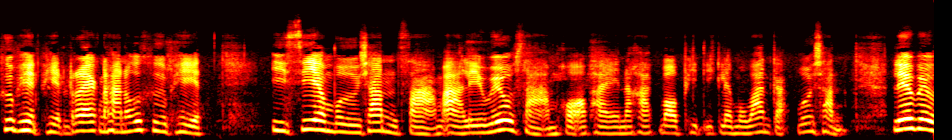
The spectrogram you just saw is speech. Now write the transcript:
คือเพจเพจแรกนะคะนั่นก็คือเพจ อีเซียมเวอร์ชัน3อ่าเลเวล3ขออภัยนะคะบอกผิดอีกแล้วเมื่อวานกับเวอร์ชันเลเวล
